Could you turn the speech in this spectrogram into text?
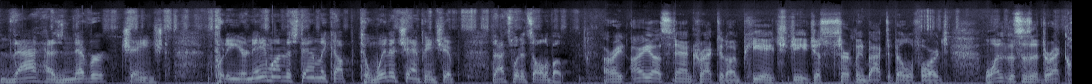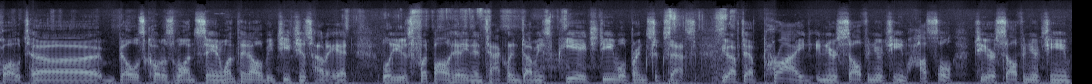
that has never changed. Putting your name on the Stanley Cup to win a championship, that's what it's all about. All right, I uh, stand corrected on PhD. Just circling back to Bill LaForge, one. This is a direct quote. Uh, Bill was quoted once saying, "One thing I will be teaching is how to hit. We'll use football hitting and tackling dummies. PhD will bring success. You have to have pride in yourself and your team, hustle to yourself and your team,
